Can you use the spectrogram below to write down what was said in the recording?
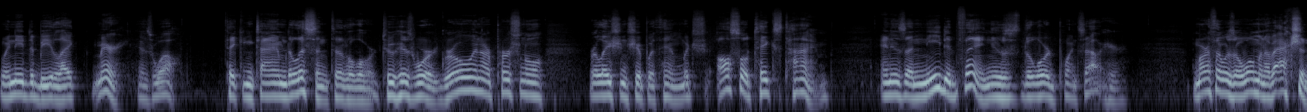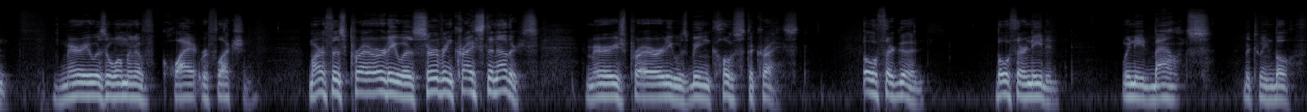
we need to be like Mary as well taking time to listen to the Lord, to His Word, grow in our personal relationship with Him, which also takes time and is a needed thing, as the Lord points out here. Martha was a woman of action, Mary was a woman of quiet reflection. Martha's priority was serving Christ and others. Mary's priority was being close to Christ. Both are good. Both are needed. We need balance between both.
